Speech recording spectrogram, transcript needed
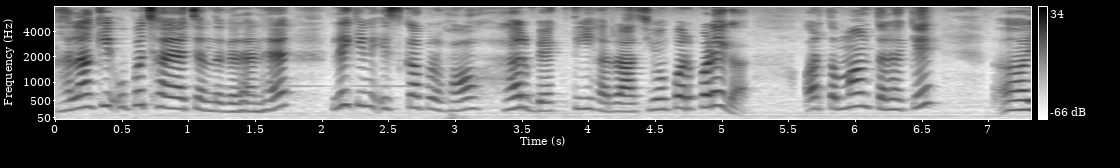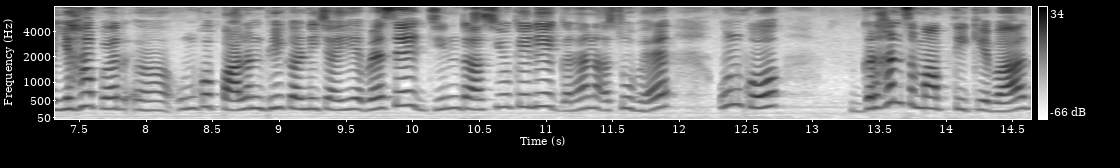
हालाँकि उपछाया चंद्र ग्रहण है, लेकिन इसका प्रभाव हर व्यक्ति, हर राशियों पर पड़ेगा और तमाम तरह के यहाँ पर उनको पालन भी करनी चाहिए। वैसे जिन राशियों के लिए ग्रहण अशुभ है, उनको ग्रहण समाप्ति के बाद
